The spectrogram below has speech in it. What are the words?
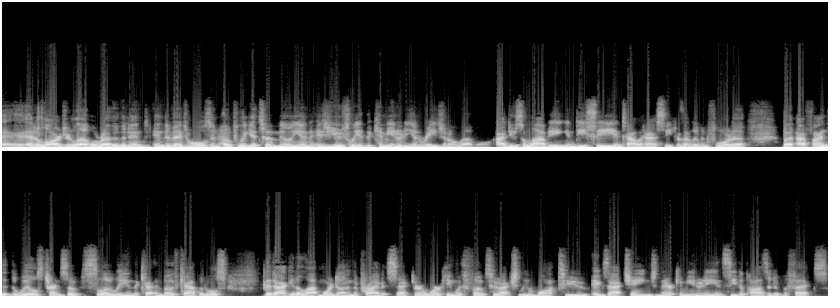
at a larger level rather than in, individuals and hopefully get to a million is usually at the community and regional level. I do some lobbying in DC and Tallahassee because I live in Florida. But I find that the wheels turn so slowly in the in both capitals that I get a lot more done in the private sector, working with folks who actually want to exact change in their community and see the positive effects.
